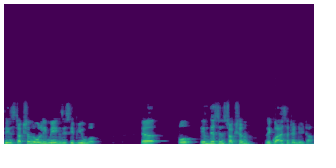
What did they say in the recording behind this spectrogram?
the instruction only makes the CPU work. Uh, oh, if this instruction requires certain data,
